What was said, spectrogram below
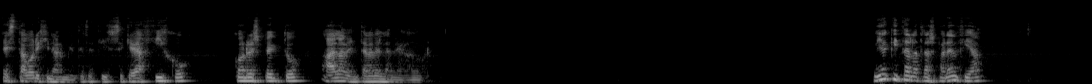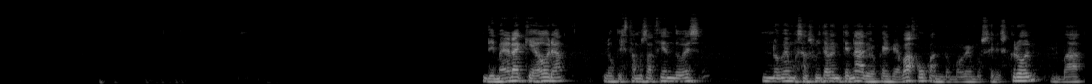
estaba originalmente, es decir, se queda fijo con respecto a la ventana del navegador. Voy a quitar la transparencia. De manera que ahora lo que estamos haciendo es, no vemos absolutamente nada de lo que hay de abajo cuando movemos el scroll, va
